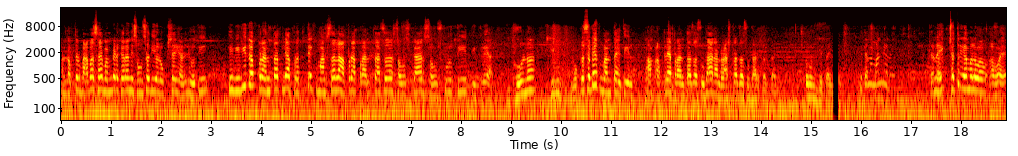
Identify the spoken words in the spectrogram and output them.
पण डॉक्टर बाबासाहेब आंबेडकरांनी संसदीय लोकशाही आणली होती. की विविध प्रांतातल्या प्रत्येक माणसाला आपल्या प्रांताचं संस्कार संस्कृती तिथले धोरणं ही लोकसभेत मानता येतील आप- आपल्या प्रांताचा सुधार आणि राष्ट्राचा सुधार करता येईल करून घेता येईल. हे त्यांना मान्य नाही. त्यांना एक छत्री आम्हाला हवा आहे.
